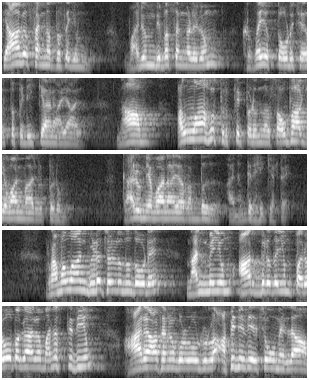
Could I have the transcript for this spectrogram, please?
ത്യാഗസന്നദ്ധതയും വരും ദിവസങ്ങളിലും ഹൃദയത്തോട് ചേർത്ത് പിടിക്കാനായാൽ നാം അള്ളാഹു തൃപ്തിപ്പെടുന്ന സൗഭാഗ്യവാന്മാരിൽപ്പെടും. കാരുണ്യവാനായ റബ്ബ് അനുഗ്രഹിക്കട്ടെ. റമദാൻ വിട ചൊല്ലുന്നതോടെ നന്മയും ആർദ്രതയും പരോപകാര മനസ്ഥിതിയും ആരാധനകളോടുള്ള അഭിനിവേശവുമെല്ലാം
